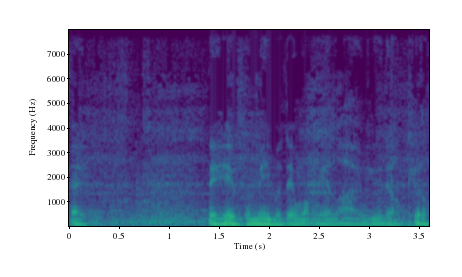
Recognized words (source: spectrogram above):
Hey, they're here for me, but they want me alive. You, they'll kill.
